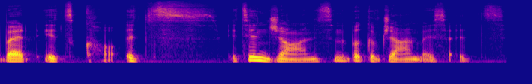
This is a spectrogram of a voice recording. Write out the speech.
but it's called it's it's in John. It's in the book of John, but it's, it's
